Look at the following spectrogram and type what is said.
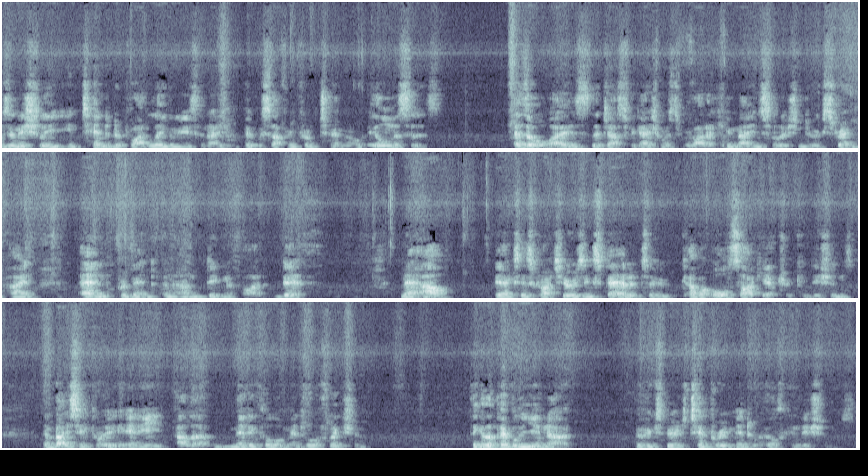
was initially intended to provide legal euthanasia for people suffering from terminal illnesses. As always, the justification was to provide a humane solution to extreme pain and prevent an undignified death. Now, the access criteria is expanded to cover all psychiatric conditions and basically any other medical or mental affliction. Think of the people you know who've experienced temporary mental health conditions.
